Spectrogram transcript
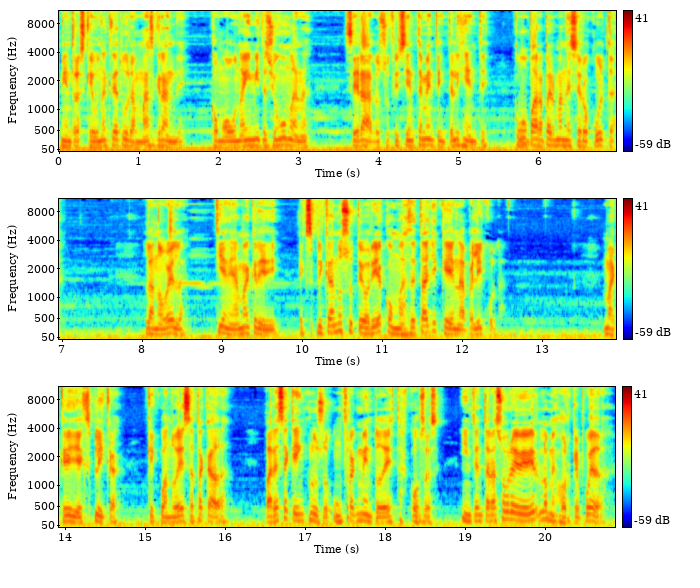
mientras que una criatura más grande, como una imitación humana, será lo suficientemente inteligente como para permanecer oculta. La novela tiene a Macready explicando su teoría con más detalle que en la película. Macready explica que cuando es atacada, parece que incluso un fragmento de estas cosas intentará sobrevivir lo mejor que pueda,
